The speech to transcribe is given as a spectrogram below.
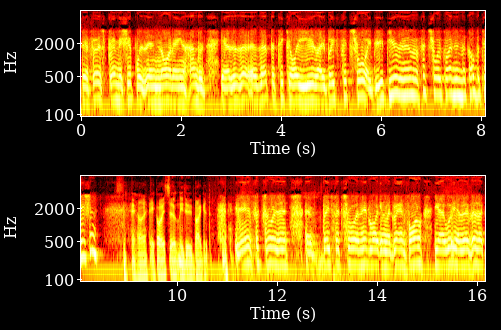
Their first premiership was in 1900. You know, the, that particular year they beat Fitzroy. Do, do you remember Fitzroy playing in the competition? I certainly do, Bucket. yeah, Fitzroy uh, beat Fitzroy and then like in the grand final. Yeah, we, uh, they've had a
